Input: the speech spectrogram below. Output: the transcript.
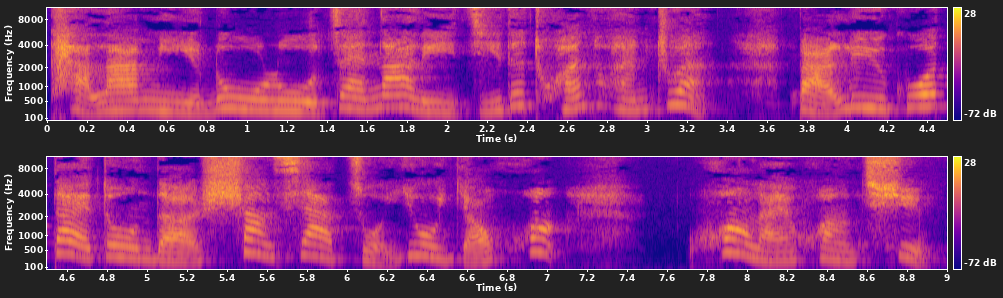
卡拉米露露在那里急得团团转，把绿锅带动的上下左右摇晃，晃来晃去。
